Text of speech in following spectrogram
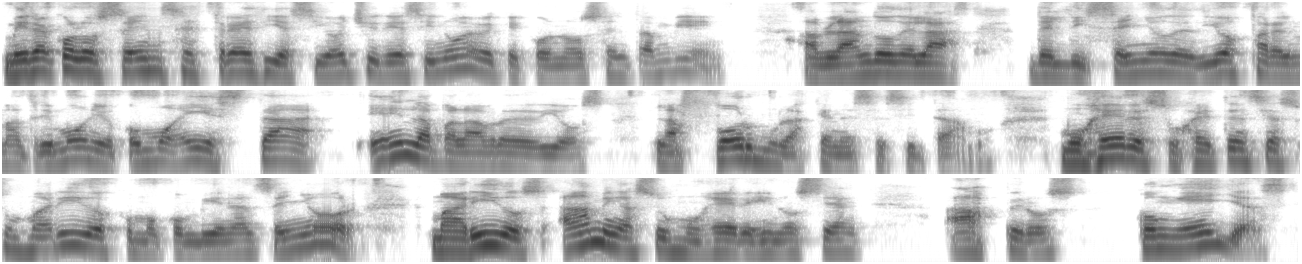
Mira Colosenses 3, 18 y 19 que conocen también, hablando de las del diseño de Dios para el matrimonio, cómo ahí está en la palabra de Dios las fórmulas que necesitamos. Mujeres, sujétense a sus maridos como conviene al Señor. Maridos, amen a sus mujeres y no sean ásperos con ellas.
